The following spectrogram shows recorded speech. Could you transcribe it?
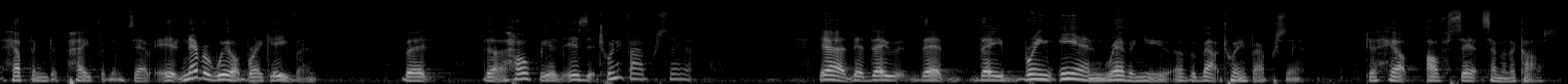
helping to pay for themselves. It never will break even, but the hope is is it 25 percent? Yeah, that they that they bring in revenue of about 25 percent to help offset some of the costs.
